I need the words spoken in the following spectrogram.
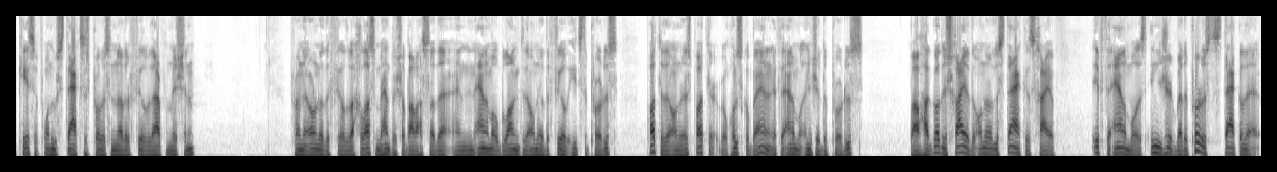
case of one who stacks his produce in another field without permission, from the owner of the field, and an animal belonging to the owner of the field eats the produce, potter, the owner is potter. And if the animal injured the produce, the owner of the stack is chayav. If the animal is injured by the produce, the stack of the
